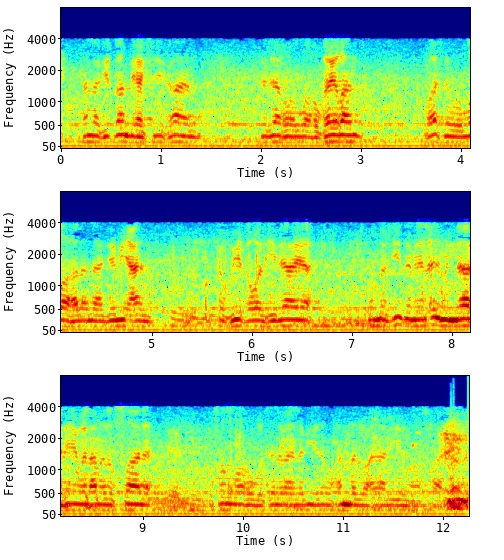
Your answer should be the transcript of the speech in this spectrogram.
التي قام بها الشيخان جزاهم الله خيرا وأسأل الله لنا جميعا التوفيق والهداية والمزيد من العلم النافع والعمل الصالح. وصلى الله وسلم على نبينا محمد وعلى آله واصحابه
